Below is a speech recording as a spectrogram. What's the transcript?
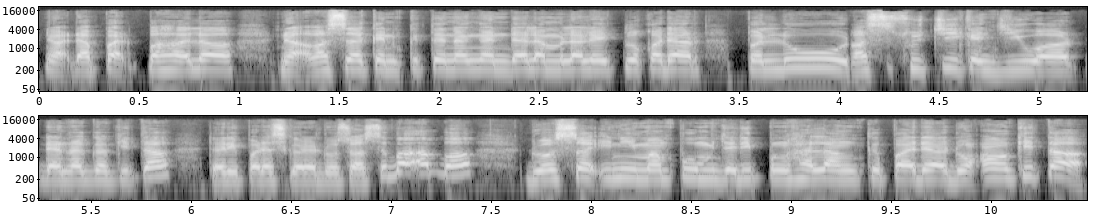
Nak dapat pahala, nak rasakan ketenangan dalam Lailatul Qadar, perlu sucikan jiwa dan raga kita daripada segala dosa. Sebab apa? Dosa ini mampu menjadi penghalang kepada doa kita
